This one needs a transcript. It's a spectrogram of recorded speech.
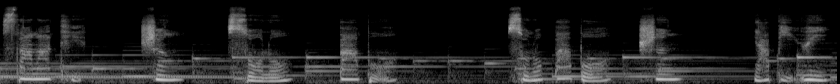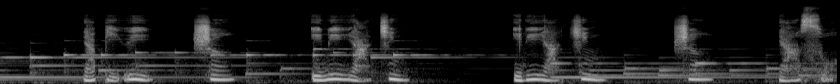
撒拉铁生所罗巴伯，所罗巴伯生。雅比玉，雅比玉生以利亚敬，以利亚敬生亚索。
